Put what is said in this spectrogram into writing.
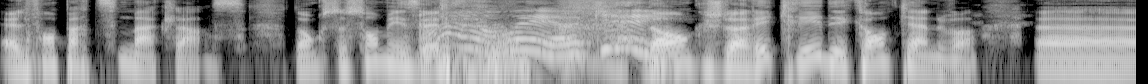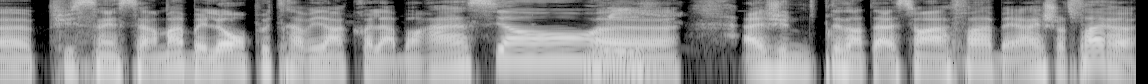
elles font partie de ma classe. Donc, ce sont mes élèves. Ah, oui, OK. Donc, je leur ai créé des comptes Canva. Euh, puis, sincèrement, ben là, on peut travailler en collaboration. Oui. Euh, J'ai une présentation à faire. Ben, hey, je vais te faire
